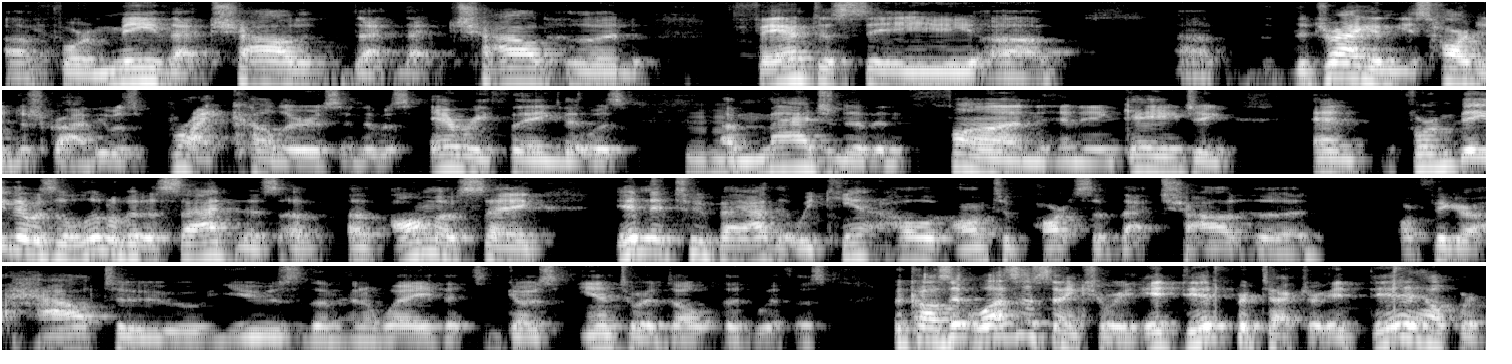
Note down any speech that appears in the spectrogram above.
Uh, Yeah. For me, that child, that that childhood fantasy, uh, uh, the dragon is hard to describe. It was bright colors and there was everything that was Mhm. imaginative and fun and engaging. And for me, there was a little bit of sadness of of almost saying, isn't it too bad that we can't hold on to parts of that childhood or figure out how to use them in a way that goes into adulthood with us? Because it was a sanctuary. It did protect her. It did help her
